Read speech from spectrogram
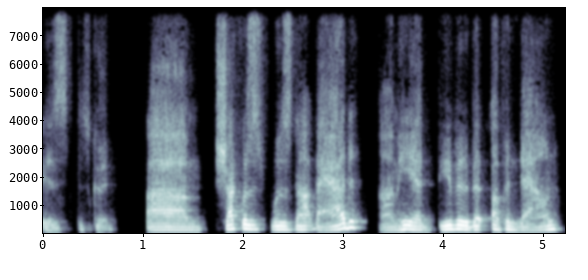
is is good. Um, Shough was was not bad. Um, he had he been a bit up and down.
